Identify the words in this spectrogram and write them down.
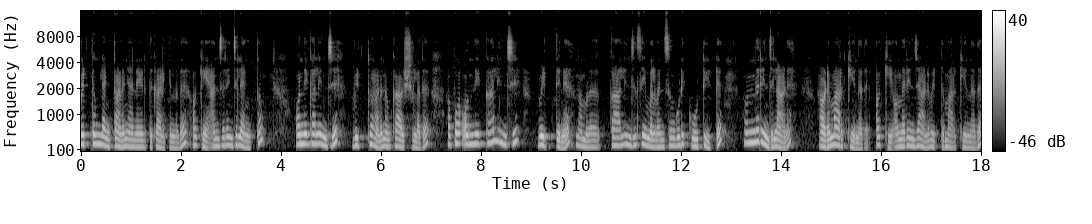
വിട്ടും ലെങ്ത്താണ് ഞാൻ എടുത്ത് കാണിക്കുന്നത്. ഓക്കെ അഞ്ചര ഇഞ്ച് ലെങ്ത്തും ഒന്നേകാൽ ഇഞ്ച് വിട്ടുമാണ് നമുക്ക് ആവശ്യമുള്ളത്. അപ്പോൾ ഒന്നേകാൽ ഇഞ്ച് വിട്ടിന് നമ്മൾ കാലിഞ്ച് സീമൽ അലവൻസും കൂടി കൂട്ടിയിട്ട് ഒന്നര ഇഞ്ചിലാണ് അവിടെ മാർക്ക് ചെയ്യുന്നത്. ഓക്കെ ഒന്നര ഇഞ്ചാണ് വിട്ട് മാർക്ക് ചെയ്യുന്നത്.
